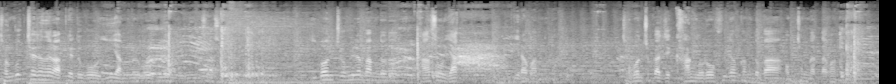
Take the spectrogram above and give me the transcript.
전국체전을 앞에 두고 이 약물고 훈련 중인 선수들 이번 주 훈련 강도는 다소 약이라고 합니다. 저번 주까지 강으로 훈련 강도가 엄청났다고 합니다.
